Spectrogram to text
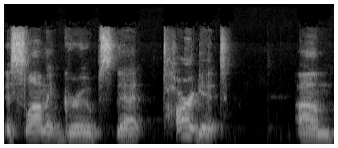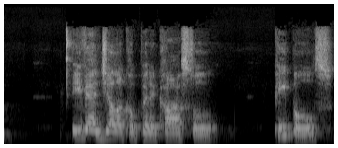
Islamic groups that target um, evangelical Pentecostal peoples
